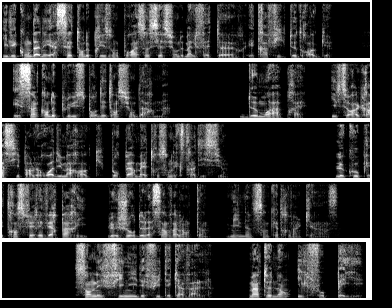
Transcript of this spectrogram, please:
Il est condamné à sept ans de prison pour association de malfaiteurs et trafic de drogue, et cinq ans de plus pour détention d'armes. Deux mois après, il sera gracié par le roi du Maroc pour permettre son extradition. Le couple est transféré vers Paris le jour de la Saint-Valentin 1995. C'en est fini des fuites et cavales. Maintenant, il faut payer.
